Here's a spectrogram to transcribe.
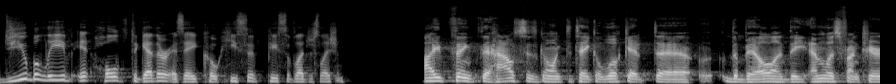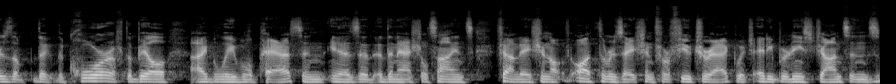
Do you believe it holds together as a cohesive piece of legislation? I think the House is going to take a look at uh, the bill and the endless frontiers. The, the, the, core of the bill, I believe, will pass, and is uh, the National Science Foundation authorization for Future Act, which Eddie Bernice Johnson's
